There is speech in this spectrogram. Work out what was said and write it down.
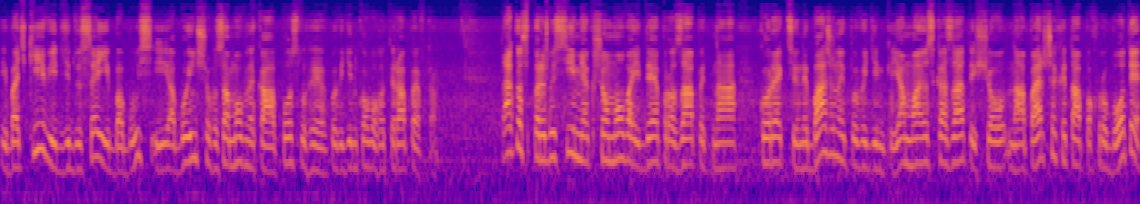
І батьків, і дідусей, і бабусь, і або іншого замовника послуги поведінкового терапевта. Також, передусім, якщо мова йде про запит на корекцію небажаної поведінки, я маю сказати, що на перших етапах роботи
